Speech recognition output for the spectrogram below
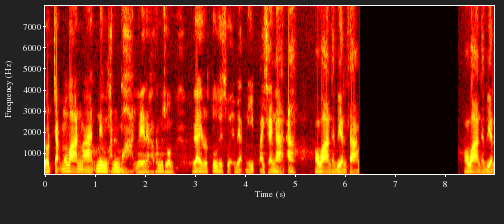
ลดจากเมื่อวานมา 1,000 บาทเลยนะครับท่านผู้ชมได้รถตู้สวยๆแบบนี้ไปใช้งานอ้าวเมื่อวานทะเบียน 3เมื่อวานทะเบียน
